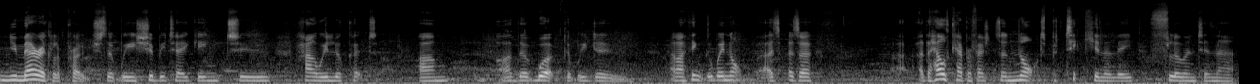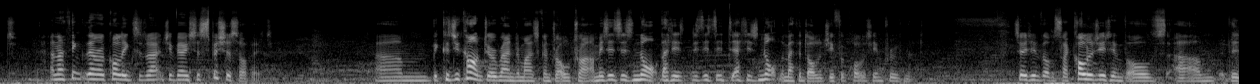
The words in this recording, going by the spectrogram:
numerical approach that we should be taking to how we look at um, uh, the work that we do. And I think that we're not as, as a uh, the healthcare professionals are not particularly fluent in that. And I think there are colleagues that are actually very suspicious of it um, because you can't do a randomised controlled trial. I mean, it is not that is, that is not the methodology for quality improvement. So it involves psychology, it involves um, the,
